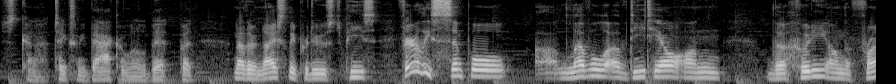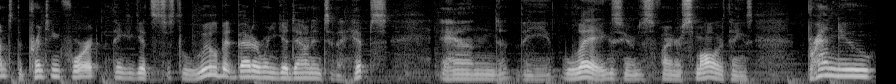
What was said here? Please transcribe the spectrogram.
Just kind of takes me back a little bit, but another nicely produced piece. Fairly simple uh, level of detail on the hoodie on the front, the printing for it. I think it gets just a little bit better when you get down into the hips and the legs, you know, just finer, smaller things. Brand new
